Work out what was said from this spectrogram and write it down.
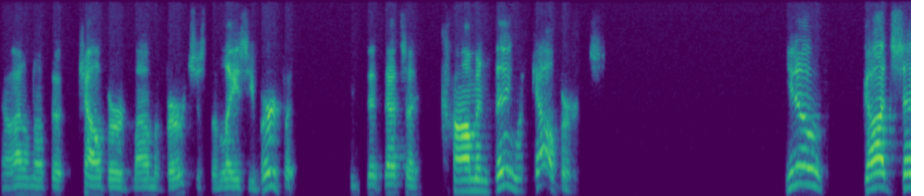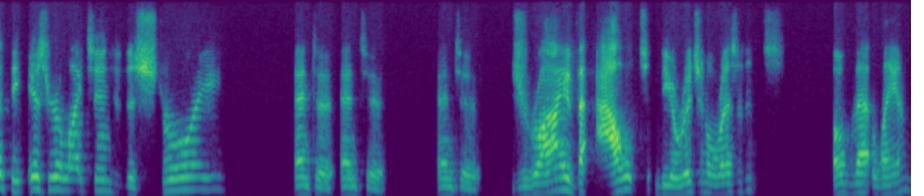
Now, I don't know if the cowbird mama bird's just a lazy bird, but that, that's a common thing with cowbirds. You know, God sent the Israelites in to destroy and to and to and to drive out the original residents of that land.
